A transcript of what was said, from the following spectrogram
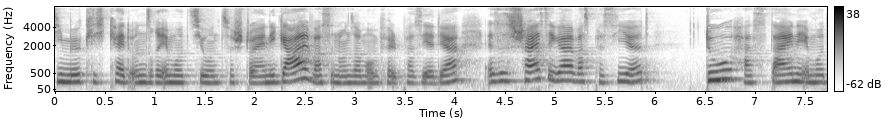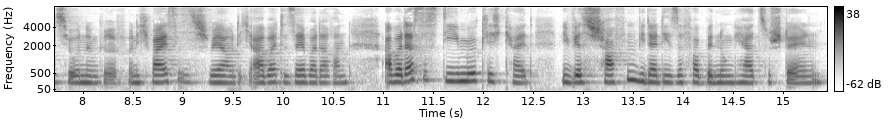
die Möglichkeit, unsere Emotionen zu steuern. Egal, was in unserem Umfeld passiert, ja. Es ist scheißegal, was passiert. Du hast deine Emotionen im Griff. Und ich weiß, es ist schwer und ich arbeite selber daran. Aber das ist die Möglichkeit, wie wir es schaffen, wieder diese Verbindung herzustellen.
